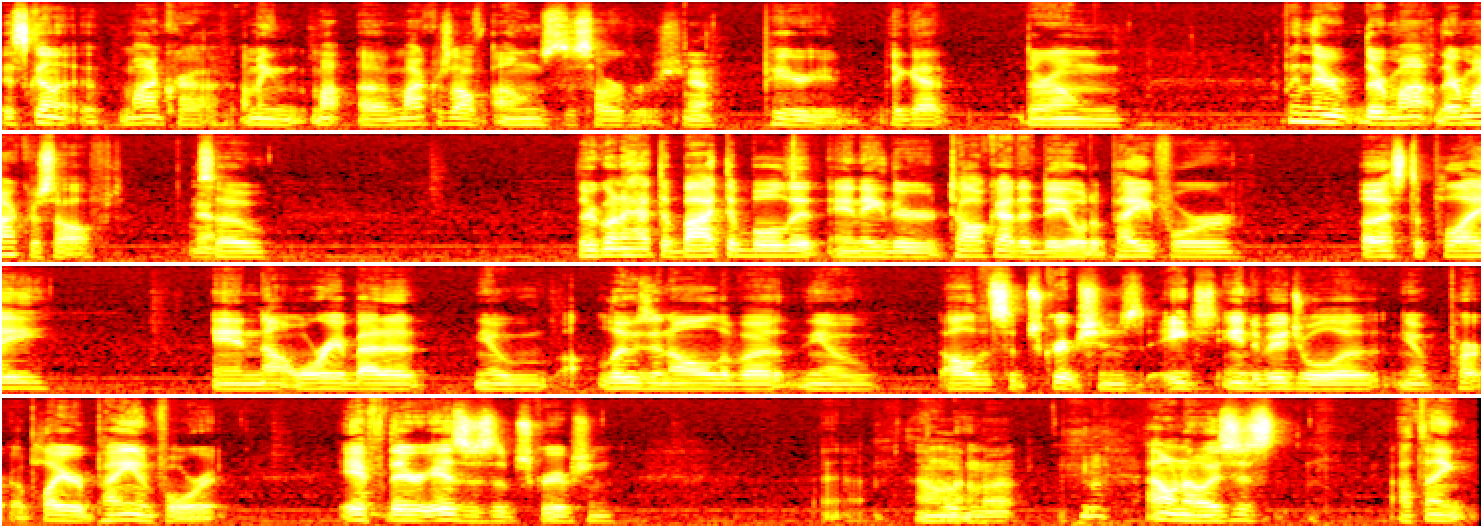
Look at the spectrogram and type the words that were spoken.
It's gonna Minecraft. I mean, Mi- uh, Microsoft owns the servers. Yeah. Period. They got their own. I mean, they're they're they're Microsoft. Yeah. So they're gonna have to bite the bullet and either talk out a deal to pay for us to play, and not worry about it. You know, losing all of a you know all the subscriptions each individual uh, you know per, a player paying for it if there is a subscription. Uh, I don't Hope know. not. I don't know. It's just I think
